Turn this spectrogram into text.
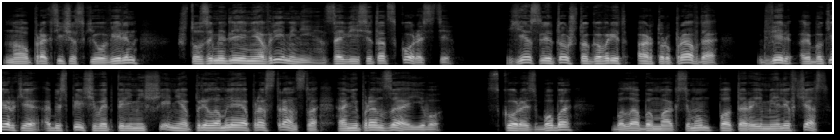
но практически уверен, что замедление времени зависит от скорости. Если то, что говорит Артур, правда, дверь Альбукерке обеспечивает перемещение, преломляя пространство, а не пронзая его. Скорость Боба была бы максимум полторы мили в час.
